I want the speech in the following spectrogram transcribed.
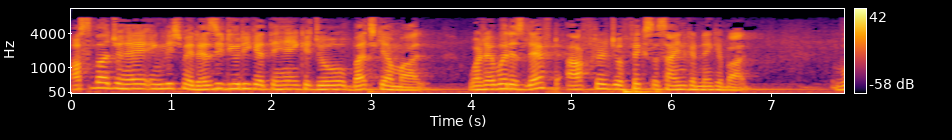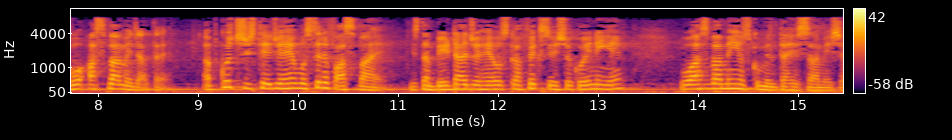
اسبا جو ہے انگلش میں ریزیڈیوری کہتے ہیں کہ جو بچ گیا مال وٹ ایور از لیفٹ آفٹر جو فکس اسائن کرنے کے بعد وہ اسبا میں جاتا ہے۔ اب کچھ رشتے جو ہیں وہ صرف اسبا ہیں، جس طرح بیٹا جو ہے اس کا فکس ریشو کوئی نہیں ہے۔ وہ اسبا میں ہی اس کو ملتا ہے حصہ ہمیشہ۔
